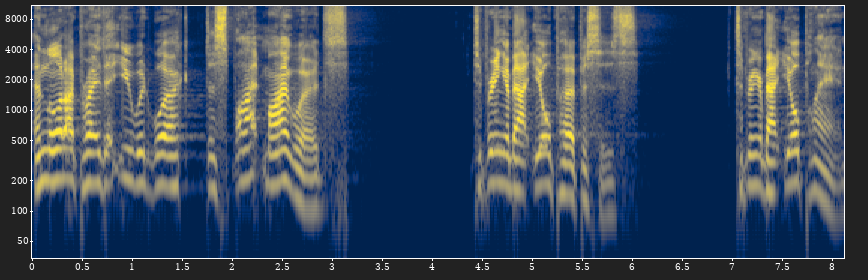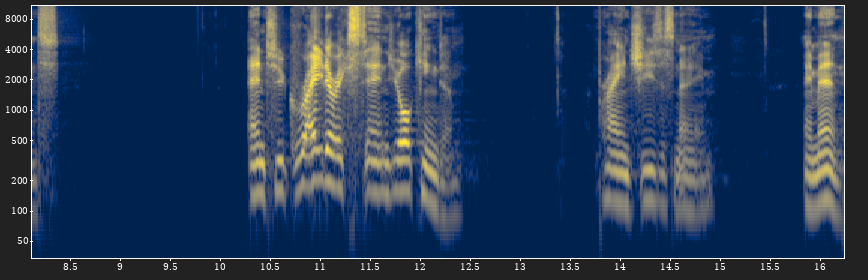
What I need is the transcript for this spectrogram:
And Lord, I pray that you would work despite my words to bring about your purposes, to bring about your plans, and to greater extend your kingdom. I pray in Jesus' name. Amen.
